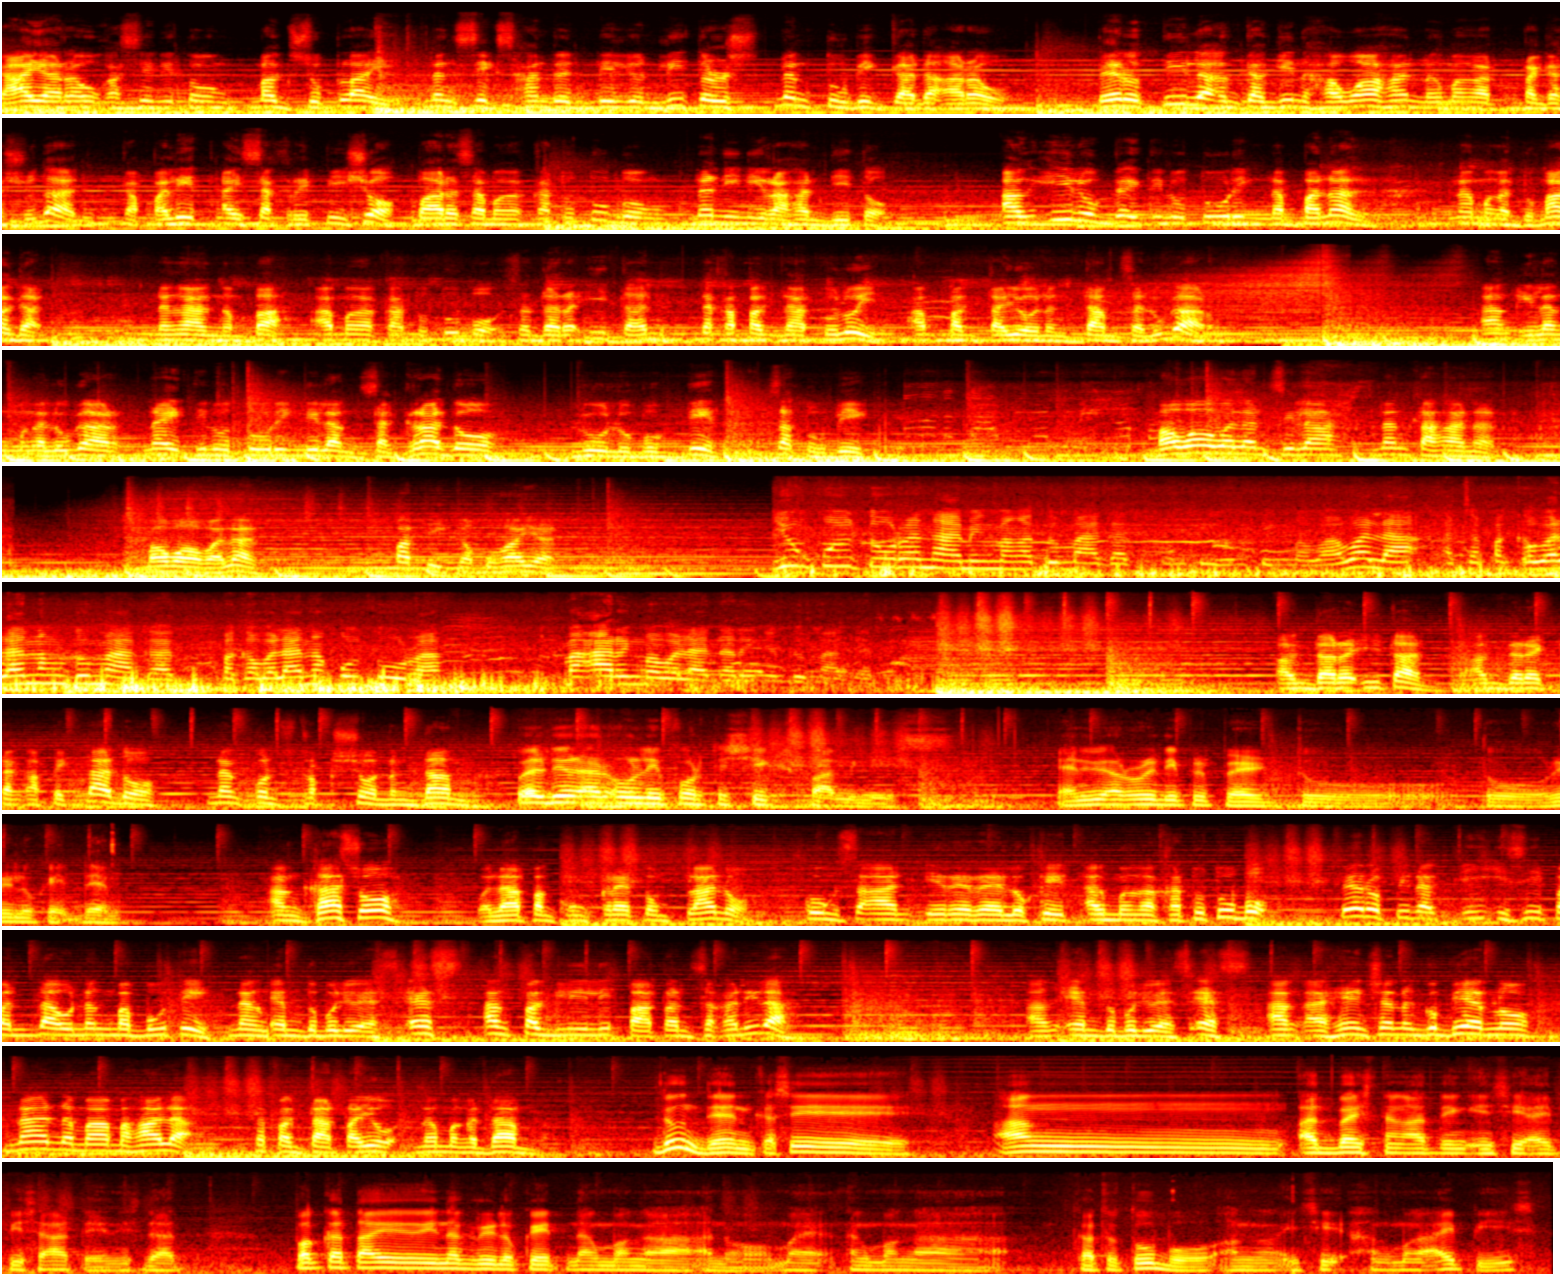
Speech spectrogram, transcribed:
Kaya raw kasi nitong mag-supply ng 600 million liters ng tubig kada araw. Pero tila ang kaginhawahan ng mga taga-syudad kapalit ay sakripisyo para sa mga katutubong naninirahan dito. Ang ilog na itinuturing na banal ng mga dumagat nangangamba ang mga katutubo sa daraitan na kapag natuloy ang pagtayo ng dam sa lugar. Ang ilang mga lugar na itinuturing nilang sagrado, lulubog din sa tubig. Mawawalan sila ng tahanan. Mawawalan pati kabuhayan. yung kultura naming mga dumagat unti-unting mawawala at sa pagkawala ng dumagat, pagkawala ng kultura, maaring mawala na rin yung dumagat. Ang daraitan ang direktang apektado ng konstruksyon ng dam. Well, there are only 46 families and we are already prepared to to relocate them. Ang kaso, wala pang konkretong plano kung saan ire-relocate ang mga katutubo. Pero pinag-iisipan daw ng mabuti ng MWSS ang paglilipatan sa kanila. Ang MWSS ang ahensya ng gobyerno na namamahala sa pagtatayo ng mga dam. Doon din kasi ang advice ng ating NCIP sa atin is that pagka tayo ay nag-relocate ng mga ano may, ng mga katutubo ang ang mga IPs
